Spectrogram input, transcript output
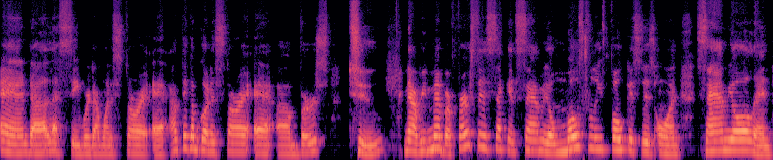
and uh, let's see, where do I want to start at? I think I'm going to start at um, verse 2. Now remember, first and second Samuel mostly focuses on Samuel and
